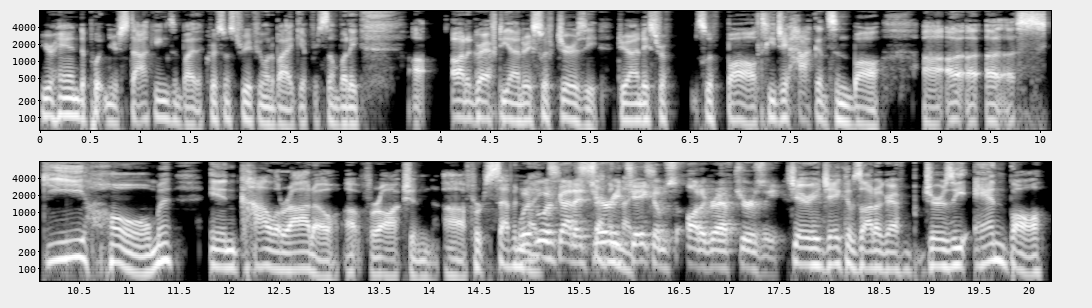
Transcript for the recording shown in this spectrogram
your hand to put in your stockings and buy the Christmas tree if you want to buy a gift for somebody. Uh, autographed D'Andre Swift jersey, D'Andre Swift, Swift ball, TJ Hockenson ball, uh, a, a, a, ski home in Colorado up for auction uh, for 7 we've, nights. We've got a Jerry nights. Jacobs autographed jersey. Jerry Jacobs autographed jersey and ball.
